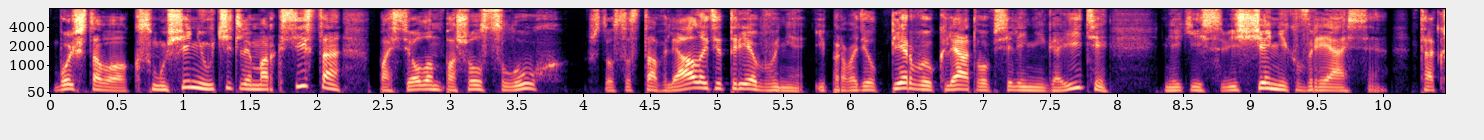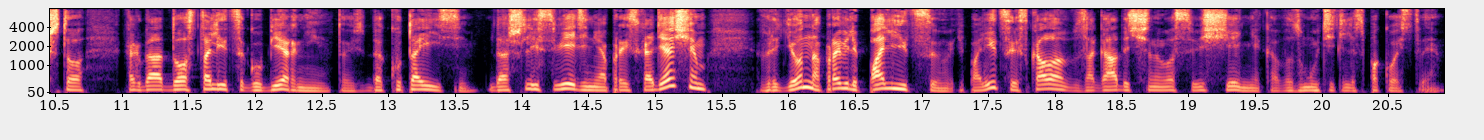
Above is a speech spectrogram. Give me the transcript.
больше того, к смущению учителя-марксиста по селам пошел слух, что составлял эти требования и проводил первую клятву в селении Гаити некий священник в рясе. Так что, когда до столицы губернии, то есть до Кутаиси, дошли сведения о происходящем, в регион направили полицию, и полиция искала загадочного священника, возмутителя спокойствия.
